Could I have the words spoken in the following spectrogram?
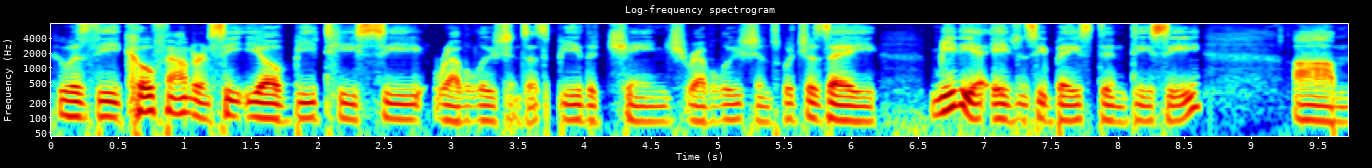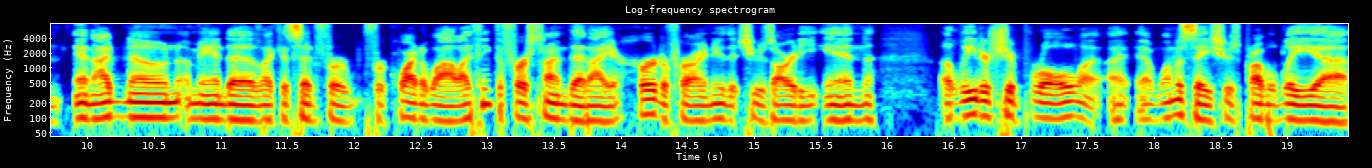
who is the co founder and CEO of BTC Revolutions. That's Be the Change Revolutions, which is a media agency based in DC. Um, and I've known Amanda, like I said, for, for quite a while. I think the first time that I heard of her, I knew that she was already in a leadership role. I, I want to say she was probably uh,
